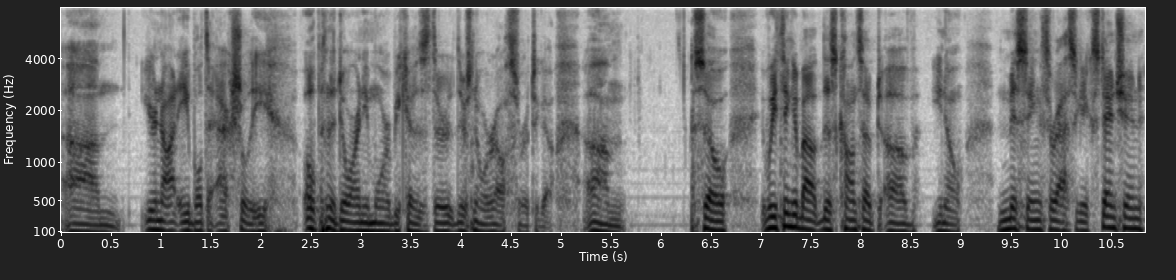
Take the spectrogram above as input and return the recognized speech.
um, you're not able to actually open the door anymore because there, there's nowhere else for it to go. So if we think about this concept of, you know, missing thoracic extension,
